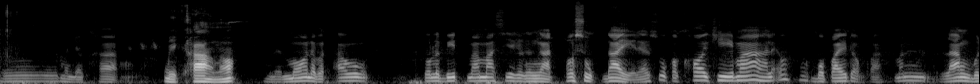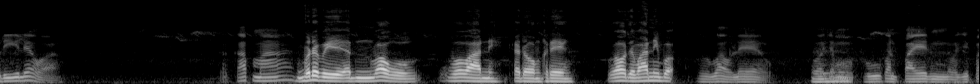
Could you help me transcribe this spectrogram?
เออมันจะค้างเบรกข้างเนาะเลยหมอน่ะบัดเอาตัวระบิดมามาเสียกันงัดพอสุกได้แล้วสุกก็ค่อยขี่มาแล้วบ่ไปดอกว่ามันล้างบ่ดีแล้วอะ ก็กลับมาบ่ได้ไปอันเว้าเมื่อวานนี่กระดองกระแดงเว้าแต่ว่านนี่บ่เออเว้าแล้วว่าจะมาทูกันไปว่าสิไป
